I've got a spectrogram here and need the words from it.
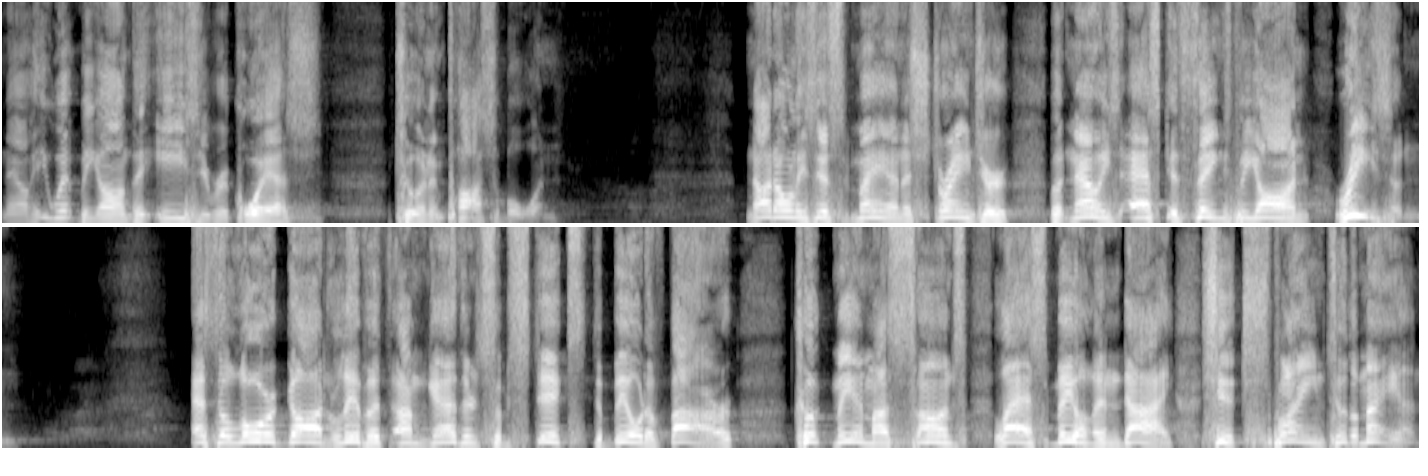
Now he went beyond the easy request to an impossible one. Not only is this man a stranger, but now he's asking things beyond reason. As the Lord God liveth, I'm gathering some sticks to build a fire, cook me and my son's last meal, and die. She explained to the man.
